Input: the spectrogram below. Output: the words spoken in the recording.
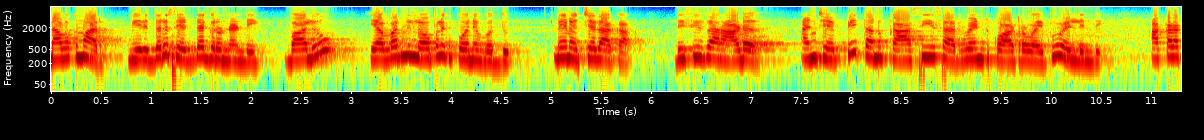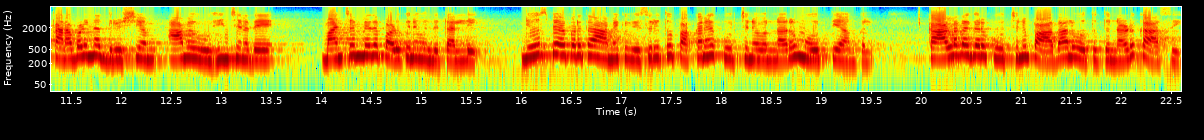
నవకుమార్ మీరిద్దరూ సెట్ దగ్గర ఉండండి బాలు ఎవరిని లోపలికి పోనివ్వద్దు. నేను వచ్చేదాకా. దిస్ ఈజ్ అన్ ఆర్డర్ అని చెప్పి తను కాశీ సర్వెంట్ క్వార్టర్ వైపు వెళ్ళింది. అక్కడ కనబడిన దృశ్యం ఆమె ఊహించినదే. మంచం మీద పడుకుని ఉంది తల్లి. న్యూస్ పేపర్తో ఆమెకు విసురుతూ పక్కనే కూర్చుని ఉన్నారు మూర్తి అంకుల్. కాళ్ళ దగ్గర కూర్చుని పాదాలు ఒత్తుతున్నాడు కాశీ.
